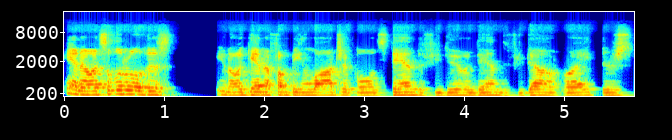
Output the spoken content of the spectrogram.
You know, it's a little of this. You know, again, if I'm being logical, it's damned if you do and damned if you don't. Right? There's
